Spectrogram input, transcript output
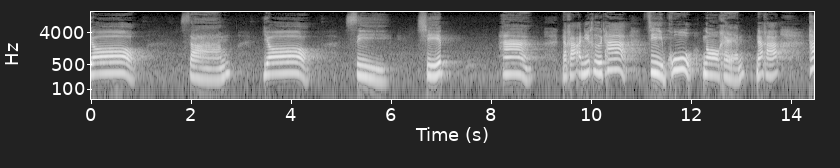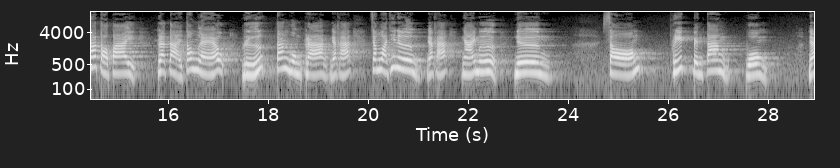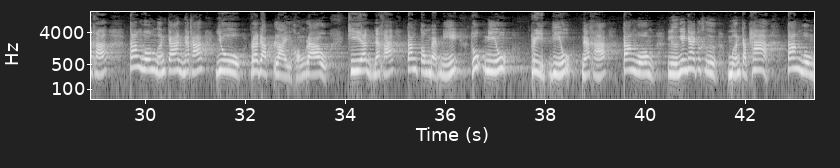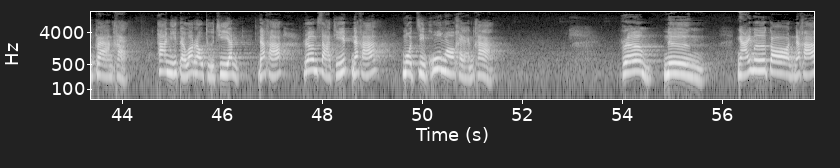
ย่อสามย่อสี่ชิดห้านะคะ อันนี้คือท่าจีบคู่งอแขน นะคะท่าต่อไปกระต่ายต้องแล้ว หรือตั้งวงกลางนะคะ จังหวะที่หนึ่งนะคะหงายมือหนึ่งสองพลิกเป็นตั้งวงนะคะ ตั้งวงเหมือนกันนะคะ อยู่ระดับไหล่ของเรา เทียนนะคะ ตั้งตรงแบบนี้ทุกนิ้วกรีดนิ้วนะคะ ตั้งวงหรือง่าย ๆก็คือเหมือนกับท่า ตั้งวงกลางค่ะ ท่านี้แต่ว่าเราถือเทียนนะคะ เริ่มสาธิตนะคะ หมดจีบคู่งอแขนค่ะ เริ่มหนึ่งหงายมือก่อนนะคะ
